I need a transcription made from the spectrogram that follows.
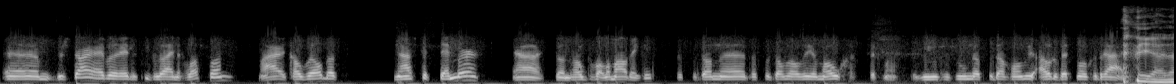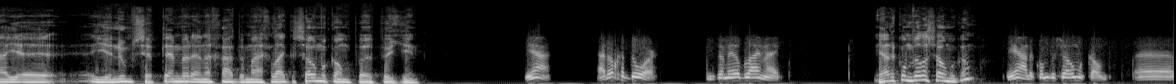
Ehm, dus daar hebben we relatief weinig last van. Maar ik hoop wel dat na september, ja, dan hopen we allemaal denk ik, dat we dan, eh, dat we dan wel weer mogen, zeg maar. Het nieuwe seizoen dat we dan gewoon weer ouderwet mogen draaien. Ja, nou, je, je noemt september en dan gaat bij mij gelijk het zomerkamp eh, putje in. Ja, nou dat gaat door. Daar zijn we heel blij mee. Ja, er komt wel een zomerkamp. Ja, er komt de zomerkamp. Eh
